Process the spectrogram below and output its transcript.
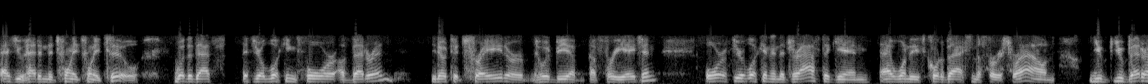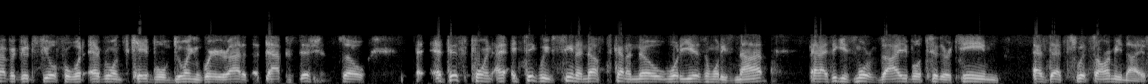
as you head into 2022. Whether that's if you're looking for a veteran, you know, to trade or who would be a, a free agent, or if you're looking in the draft again at one of these quarterbacks in the first round, you you better have a good feel for what everyone's capable of doing and where you're at at, at that position. So at this point, I, I think we've seen enough to kind of know what he is and what he's not, and I think he's more valuable to their team as that Swiss Army knife,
